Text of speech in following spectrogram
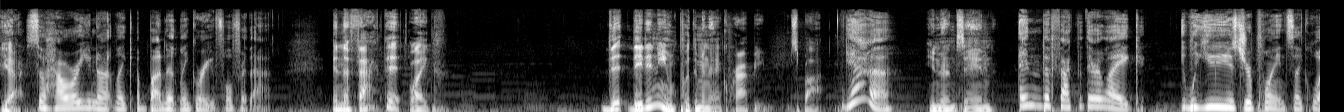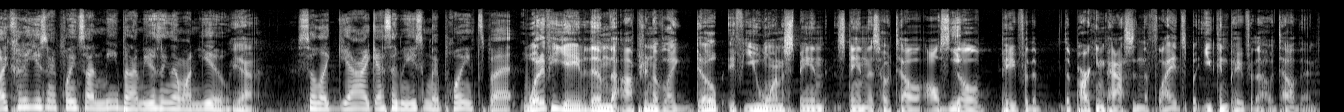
Yeah. So how are you not like abundantly grateful for that? And the fact that like th- they didn't even put them in a crappy spot. Yeah. You know what I'm saying? And the fact that they're like, well, you used your points. Like, well, I could have used my points on me, but I'm using them on you. Yeah. So, like, yeah, I guess I'm using my points, but What if he gave them the option of like, dope, if you want to stay in stay in this hotel, I'll still pay for the, the parking passes and the flights, but you can pay for the hotel then.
